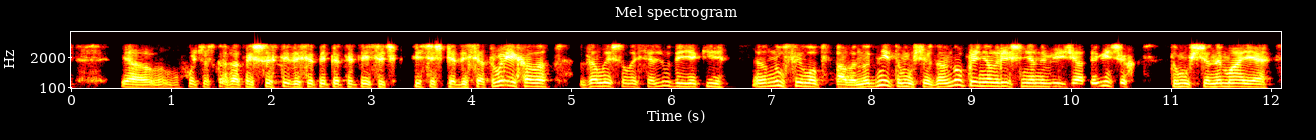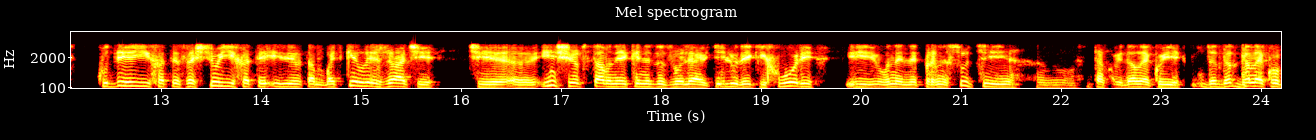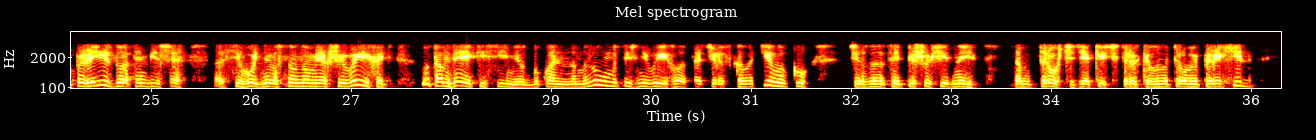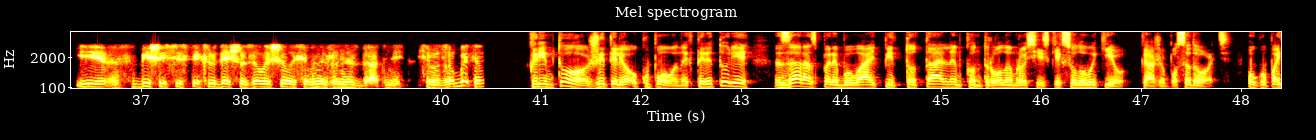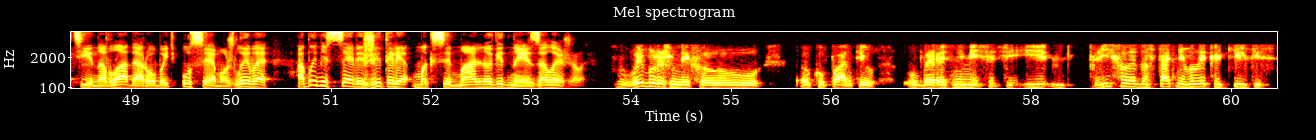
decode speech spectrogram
я хочу сказати, з 65 тисяч тисяч 50 виїхало. Залишилися люди, які ну в силу обставин одні, тому що давно прийняли рішення не виїжджати, в інших тому, що немає куди їхати, за що їхати, і там батьки лежачі чи е, інші обставини, які не дозволяють, і люди, які хворі, і вони не принесуть ці е, такої далекої далекого переїзду. А тим більше е, сьогодні, в основному, якщо виїхати, ну там деякі сім'ї, от буквально на минулому тижні виїхали це через Калатіловку, через цей пішохідний там трьох чи якийсь чотирикілометровий перехід. І більшість із тих людей, що залишилися, вони вже не здатні цього зробити. Крім того, жителі окупованих територій зараз перебувають під тотальним контролем російських силовиків, каже посадовець. Окупаційна влада робить усе можливе, аби місцеві жителі максимально від неї залежали. Вибори ж у них у окупантів у березні місяці, і приїхала достатньо велика кількість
